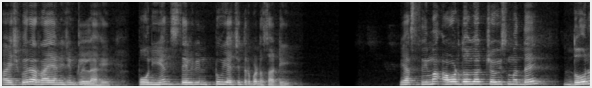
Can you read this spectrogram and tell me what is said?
ऐश्वर्या राय यांनी जिंकलेला आहे. पोनियन सेल्विन टू या चित्रपटासाठी. या सिनेमा अवॉर्ड दोन हजार चोवीसमध्ये दोन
